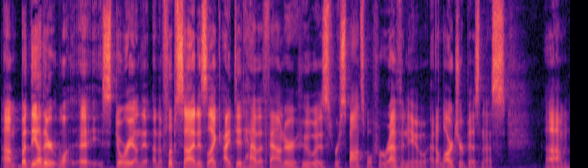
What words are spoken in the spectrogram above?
Um, but the other one, uh, story on the on the flip side is like i did have a founder who was responsible for revenue at a larger business um,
